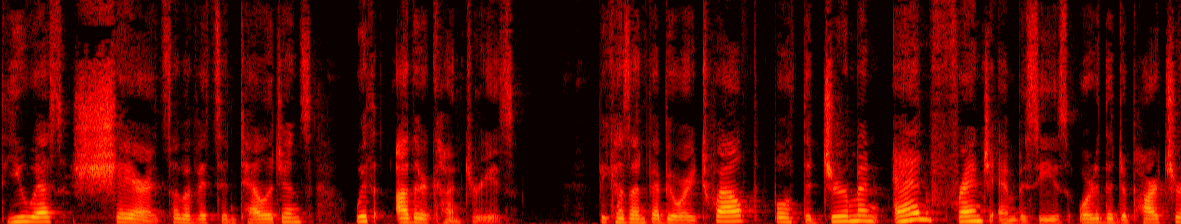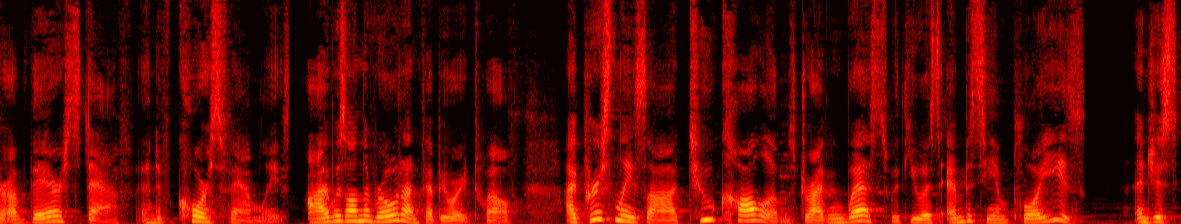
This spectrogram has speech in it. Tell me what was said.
the U.S. shared some of its intelligence with other countries. Because on February 12th, both the German and French embassies ordered the departure of their staff and, of course, families. I was on the road on February 12th I personally saw two columns driving west with U.S. Embassy employees. And just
